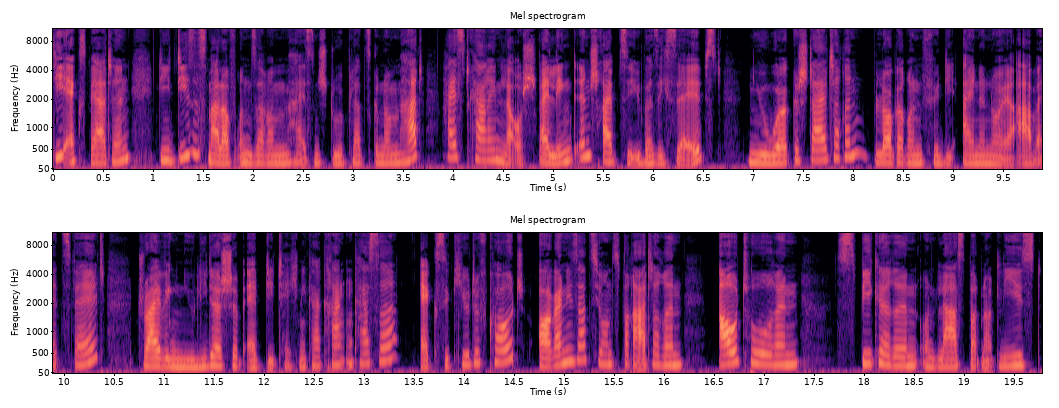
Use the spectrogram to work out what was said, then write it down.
Die Expertin, die dieses Mal auf unserem heißen Stuhl Platz genommen hat, heißt Karin Lausch. Bei LinkedIn schreibt sie über sich selbst, New Work Gestalterin, Bloggerin für die eine neue Arbeitswelt, Driving New Leadership at die Techniker Krankenkasse, Executive Coach, Organisationsberaterin, Autorin, Speakerin und last but not least,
